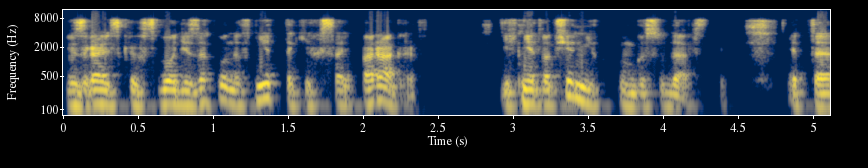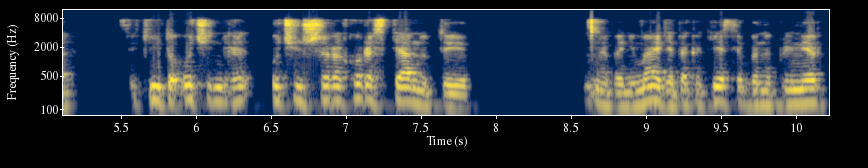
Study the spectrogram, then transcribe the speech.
в израильском своде законов нет таких параграфов. Их нет вообще ни в каком государстве. Это какие-то очень, очень широко растянутые, понимаете, это как если бы, например,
